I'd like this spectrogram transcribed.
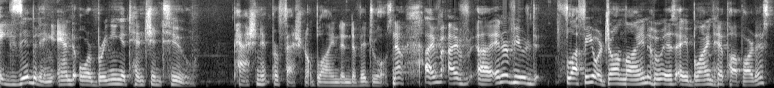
exhibiting and or bringing attention to passionate professional blind individuals now i've i've uh, interviewed Fluffy or John Line, who is a blind hip hop artist.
